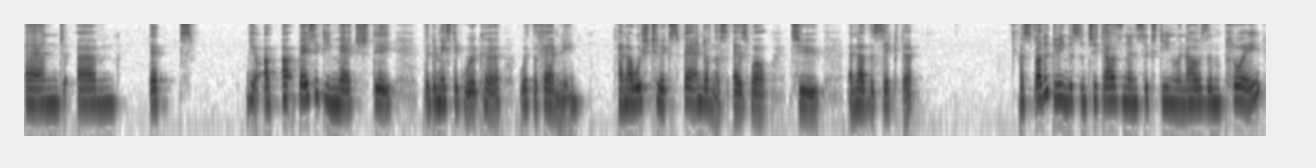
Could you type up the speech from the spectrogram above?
And um, that yeah I, I basically match the the domestic worker with the family. And I wish to expand on this as well to another sector. I started doing this in 2016 when I was employed.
